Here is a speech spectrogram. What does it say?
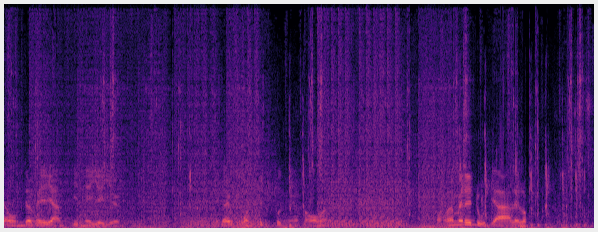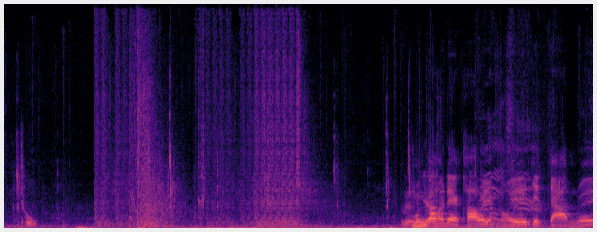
ดี๋ยวผมจะพยายามกินให้เยอะๆจะได้อ้วนฟิตปึงอย่างเขามันบอกว่าไม่ได้ดูดยาเลยหรอกถูกเรื่องมึงยาต้องให้แดกข้าวไปอย่างน้อยเจ็ดจานเว้ย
